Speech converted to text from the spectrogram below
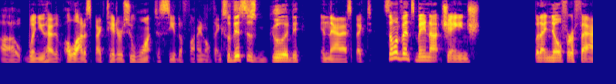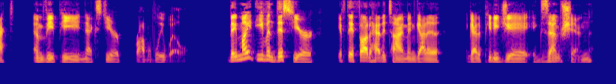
uh, when you have a lot of spectators who want to see the final thing. So this is good in that aspect. Some events may not change but I know for a fact MVP next year probably will. They might even this year, if they thought ahead of time and got a got a PDGA exemption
